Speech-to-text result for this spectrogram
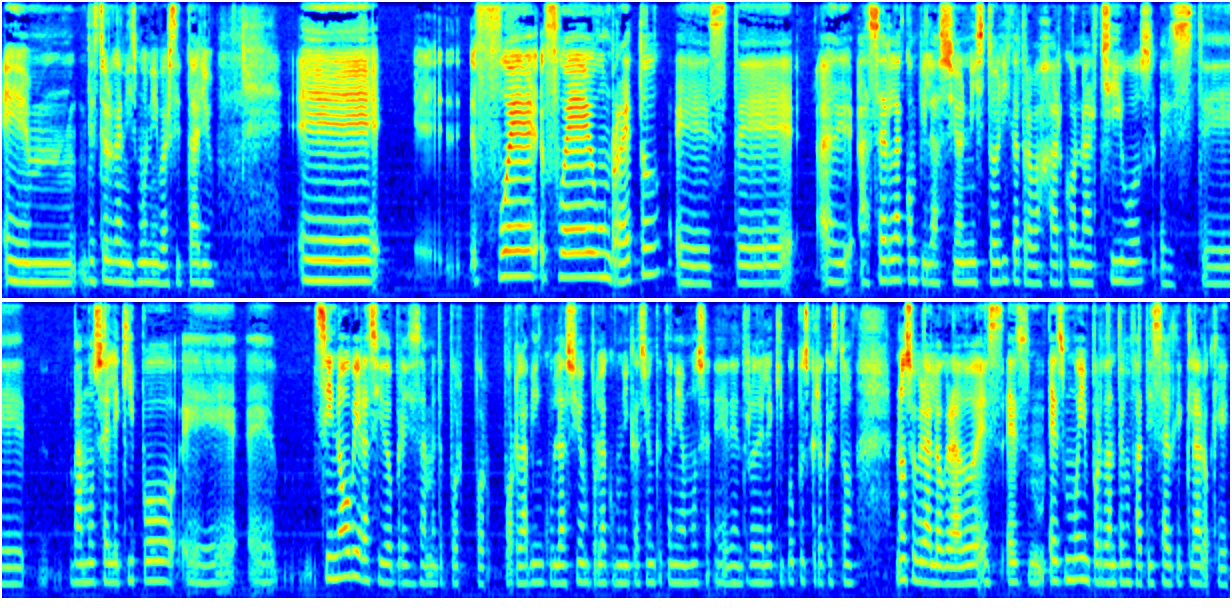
Em, de este organismo universitario. Eh, fue, fue un reto este, hacer la compilación histórica, trabajar con archivos. Este, vamos, el equipo, eh, eh, si no hubiera sido precisamente por, por, la vinculación, por la comunicación que teníamos eh, dentro del equipo, pues creo que esto no se hubiera logrado. Es, es, es muy importante enfatizar que, claro, que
